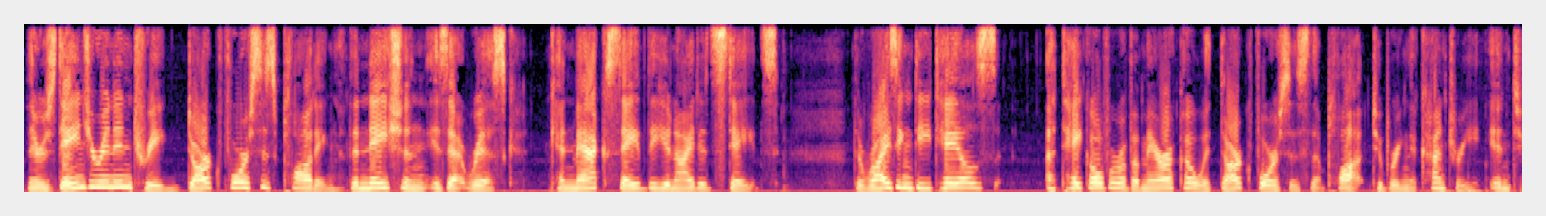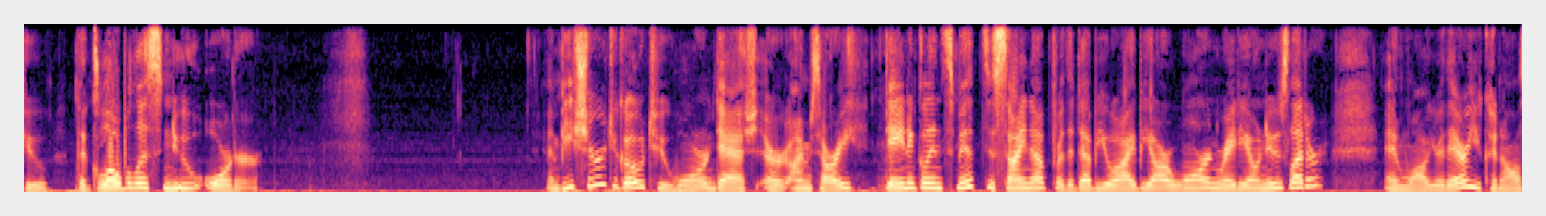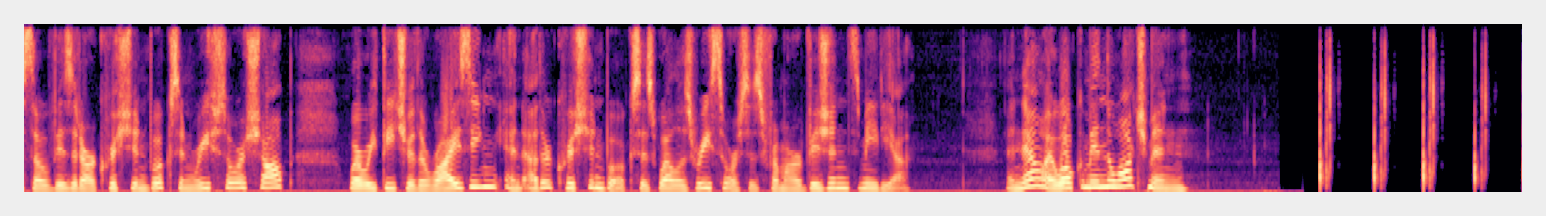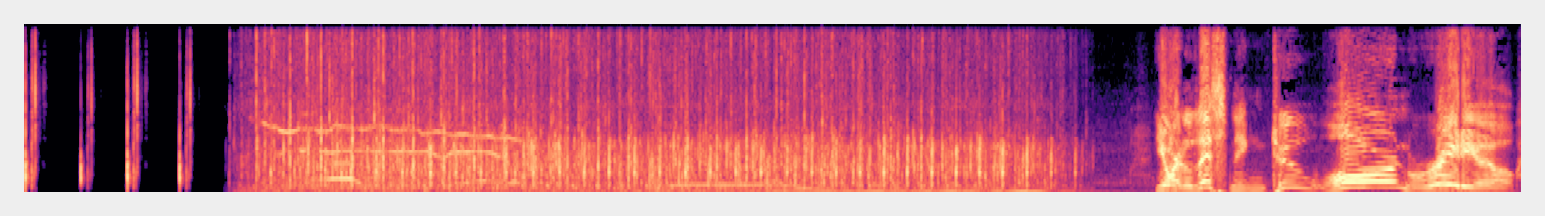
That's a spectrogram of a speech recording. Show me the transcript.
There's danger and intrigue, dark forces plotting, the nation is at risk. Can Max save the United States? The rising details a takeover of America with dark forces that plot to bring the country into the globalist new order. And be sure to go to Warn Dash or I'm sorry, Dana Glenn Smith to sign up for the WIBR Warn radio newsletter. And while you're there, you can also visit our Christian books and resource shop where we feature the Rising and other Christian books as well as resources from our Visions Media. And now I welcome in the Watchman. You're listening to Warn Radio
